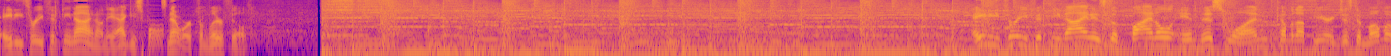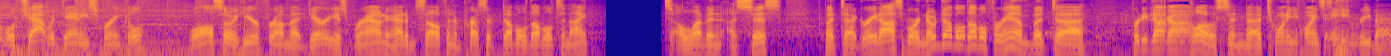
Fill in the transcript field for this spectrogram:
83-59 on the Aggie Sports Network from Learfield. Eighty-three fifty-nine is the final in this one. Coming up here in just a moment, we'll chat with Danny Sprinkle. We'll also hear from uh, Darius Brown, who had himself an impressive double-double tonight. It's 11 assists. But uh, Great Osobor, no double-double for him, but uh, pretty doggone close. And uh, 20 points, eight rebounds,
